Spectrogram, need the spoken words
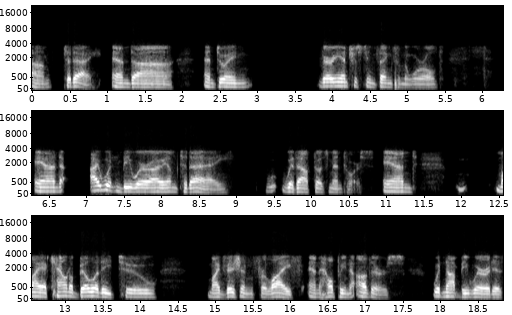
um, today, and uh, and doing very interesting things in the world. And I wouldn't be where I am today w- without those mentors. And my accountability to my vision for life and helping others would not be where it is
